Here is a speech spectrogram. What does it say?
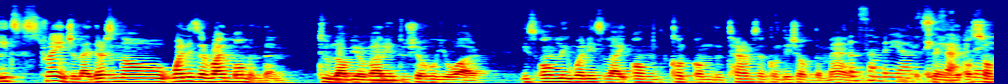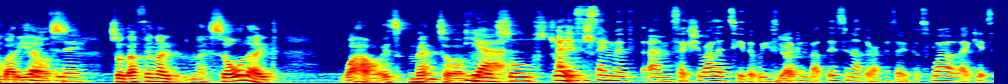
it's strange like there's no when is the right moment then to love your Mm. body and to show who you are it's only when it's like on on the terms and condition of the man Of somebody else, saying it, or exactly. somebody else so that feel like like so like wow it's mental I feel Yeah. like so And strange it's the same with um, sexuality that we've Yeah. spoken about this in other episodes as well. Like it's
